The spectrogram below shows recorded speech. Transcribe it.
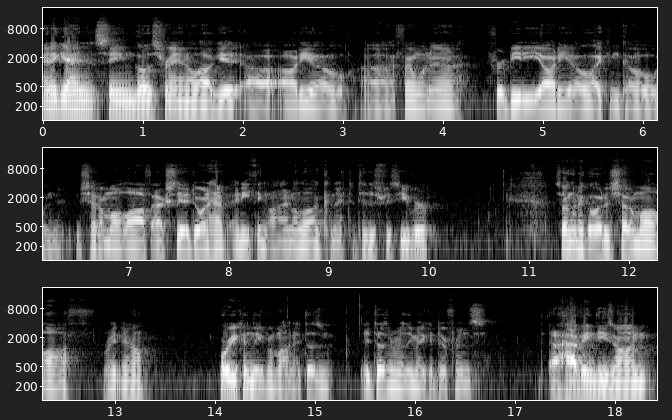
And again, same goes for analog uh, audio. Uh, if I want to, for BD audio, I can go and shut them all off. Actually, I don't have anything analog connected to this receiver. So I'm going to go ahead and shut them all off right now. Or you can leave them on. It doesn't, it doesn't really make a difference. Uh, having these on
